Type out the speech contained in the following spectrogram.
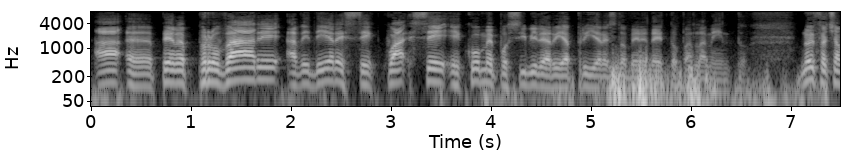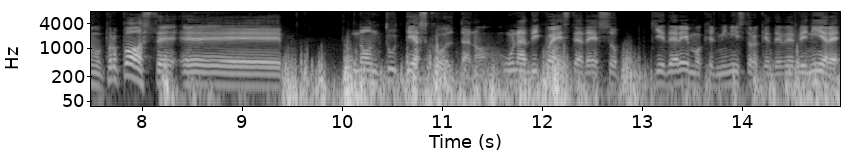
a, eh, per provare a vedere se, qua, se, e come è possibile riaprire questo benedetto Parlamento. Noi facciamo proposte, eh, non tutti ascoltano. Una di queste adesso chiederemo che il ministro che deve venire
